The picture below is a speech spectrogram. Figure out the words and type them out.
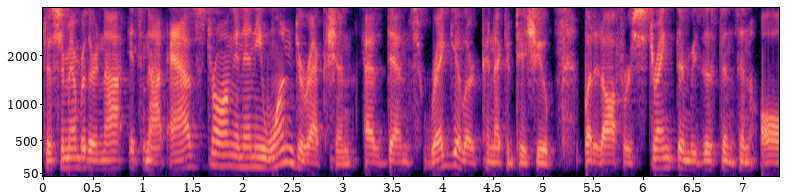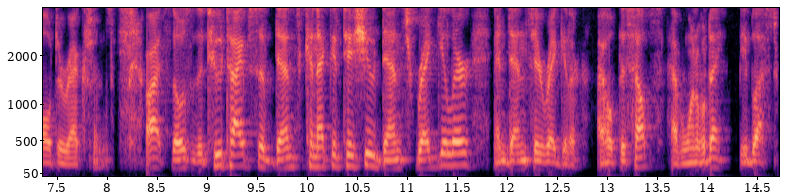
Just remember they're not, it's not as strong in any one direction as dense regular connective tissue, but it offers strength and resistance in all directions. All right, so those are the two types of dense connective tissue, dense regular and dense irregular. I hope this helps. Have a wonderful day. Be blessed.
